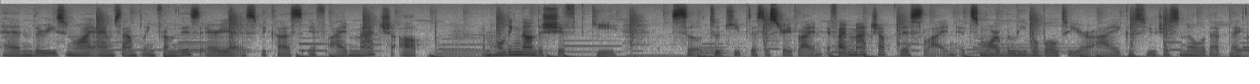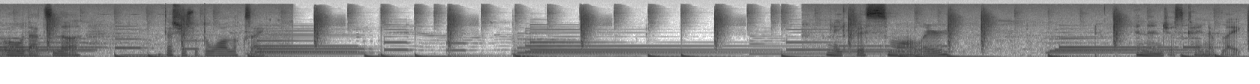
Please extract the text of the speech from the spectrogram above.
And the reason why I'm sampling from this area is because if I match up, I'm holding down the shift key so to keep this a straight line. If I match up this line, it's more believable to your eye because you just know that like, oh, that's the, that's just what the wall looks like. Make this smaller and then just kind of like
